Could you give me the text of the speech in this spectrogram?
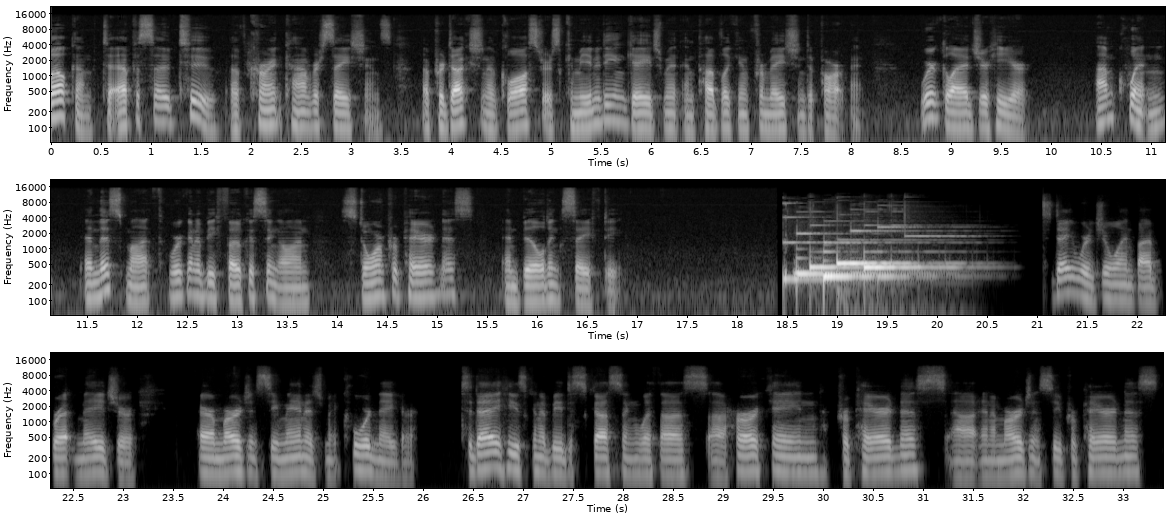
Welcome to episode two of Current Conversations, a production of Gloucester's Community Engagement and Public Information Department. We're glad you're here. I'm Quentin, and this month we're going to be focusing on storm preparedness and building safety. Today we're joined by Brett Major, our Emergency Management Coordinator. Today he's going to be discussing with us uh, hurricane preparedness uh, and emergency preparedness.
